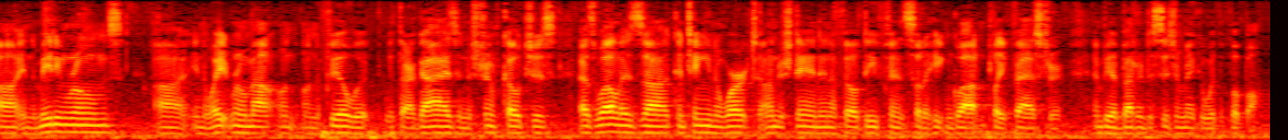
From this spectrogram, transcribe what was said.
uh, in the meeting rooms, uh, in the weight room out on, on the field with, with our guys and the strength coaches, as well as uh, continuing to work to understand NFL defense so that he can go out and play faster and be a better decision maker with the football.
